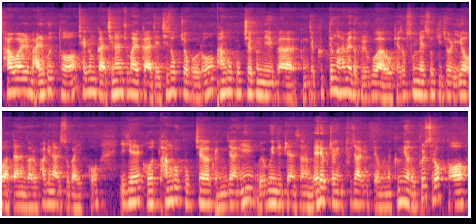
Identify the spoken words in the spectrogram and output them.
4월 말부터 최근까지 지난 주말까지 지속적으로 한국 국채 금리가 굉장히 급등함에도 불구하고 계속 순매수 기조를 이어왔다는 것을 확인할 수가 있고 이게 곧 한국 국채가 굉장히 외국인들 입장에서는 매력적인 투자이기 때문에 금리가 높을수록 더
